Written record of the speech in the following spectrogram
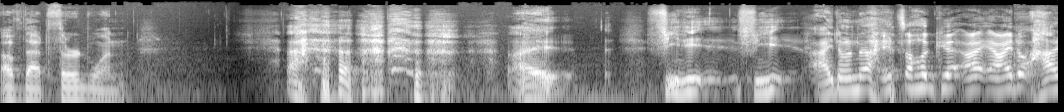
of that third one. I, feed fi, I don't know. It's all good. I, I don't. How,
